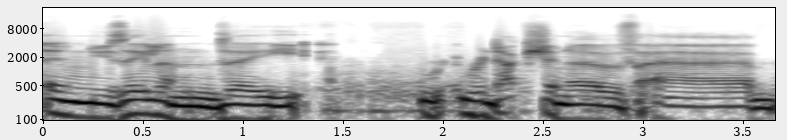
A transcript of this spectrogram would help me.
In New Zealand, the re- reduction of um,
